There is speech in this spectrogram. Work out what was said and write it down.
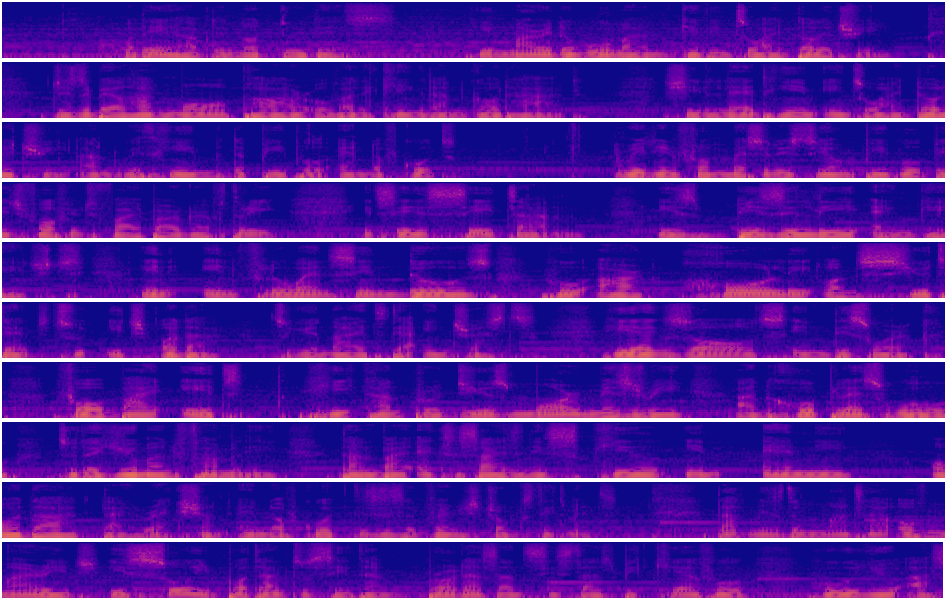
But Ahab did not do this. He married a woman given to idolatry. Jezebel had more power over the king than God had. She led him into idolatry and with him the people. End of quote. Reading from Messages to Young People, page 455, paragraph 3, it says Satan is busily engaged in influencing those who are wholly unsuited to each other to unite their interests. He exalts in this work, for by it he can produce more misery and hopeless woe to the human family than by exercising his skill in any other direction. End of quote. This is a very strong statement. That means the matter of marriage is so important to Satan. Brothers and sisters, be careful who you are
